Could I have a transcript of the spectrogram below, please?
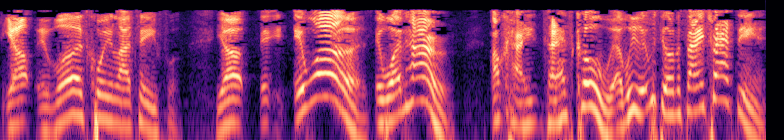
Yup, it was Queen Latifah. Yup, it, it was. It wasn't her. Okay, so that's cool. Uh, we we still on the same track then.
